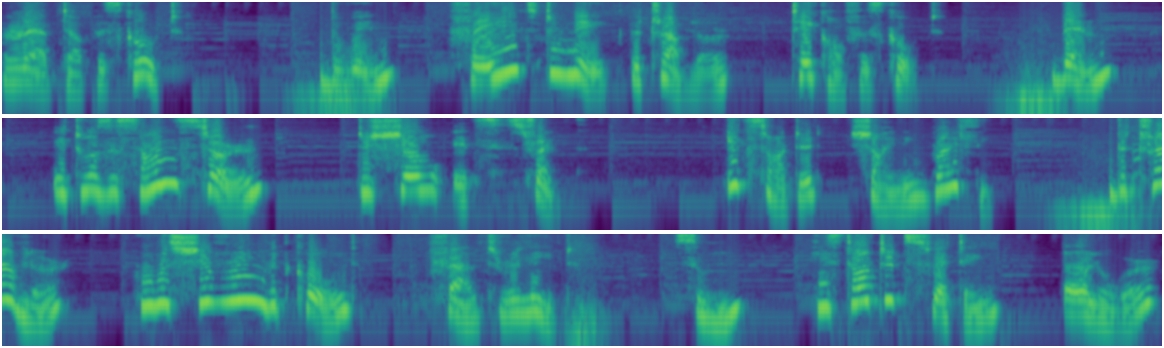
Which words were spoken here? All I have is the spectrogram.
wrapped up his coat. The wind failed to make the traveler take off his coat. Then it was the sun's turn to show its strength. It started shining brightly. The traveler, who was shivering with cold, felt relieved. Soon, he started sweating all over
